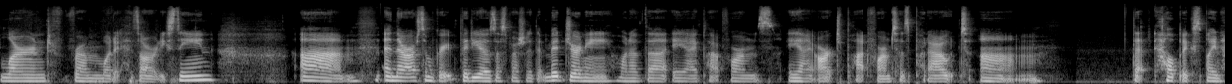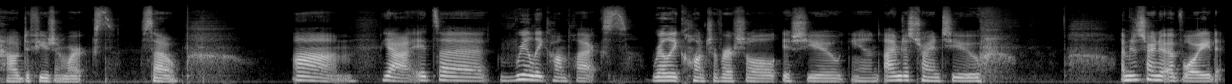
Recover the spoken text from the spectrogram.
learned from what it has already seen. Um, and there are some great videos, especially that Midjourney, one of the AI platforms, AI art platforms, has put out um, that help explain how diffusion works. So, um, yeah, it's a really complex, really controversial issue, and I'm just trying to, I'm just trying to avoid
